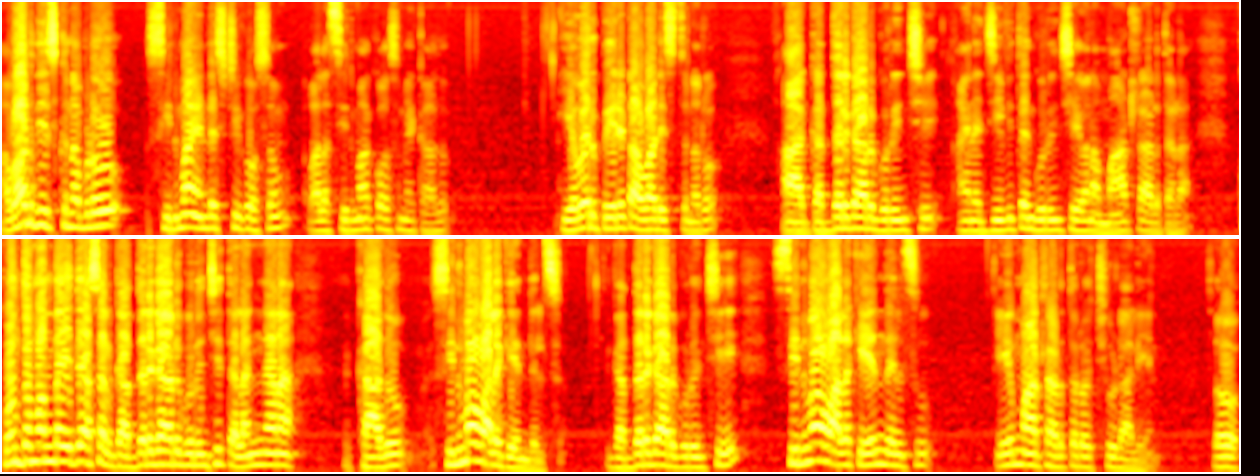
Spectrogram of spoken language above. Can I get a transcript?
అవార్డు తీసుకున్నప్పుడు సినిమా ఇండస్ట్రీ కోసం వాళ్ళ సినిమా కోసమే కాదు ఎవరు పేరిట అవార్డు ఇస్తున్నారో ఆ గద్దర్ గారి గురించి ఆయన జీవితం గురించి ఏమైనా మాట్లాడతాడా? కొంతమంది అయితే అసలు గద్దర్ గారి గురించి తెలంగాణ కాదు సినిమా వాళ్ళకి ఏం తెలుసు? గద్దర్ గారి గురించి సినిమా వాళ్ళకి ఏం తెలుసు? ఏం మాట్లాడతారో చూడాలి అని. సో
